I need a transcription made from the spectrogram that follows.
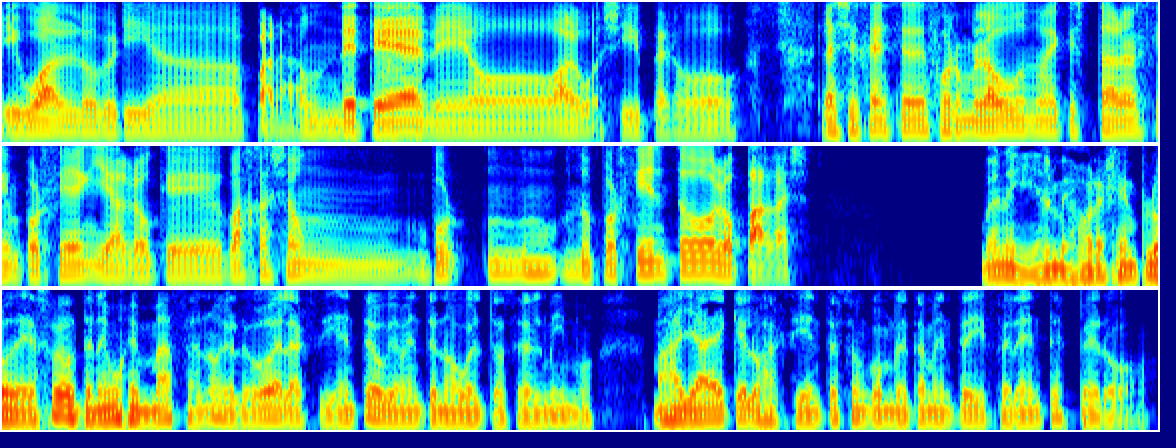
igual lo vería para un DTM o algo así, pero la exigencia de Fórmula 1 hay que estar al 100% y a lo que bajas a un, un 1% lo pagas. Bueno, y el mejor ejemplo de eso lo tenemos en masa, ¿no? Que luego del accidente obviamente no ha vuelto a ser el mismo. Más allá de que los accidentes son completamente diferentes, pero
